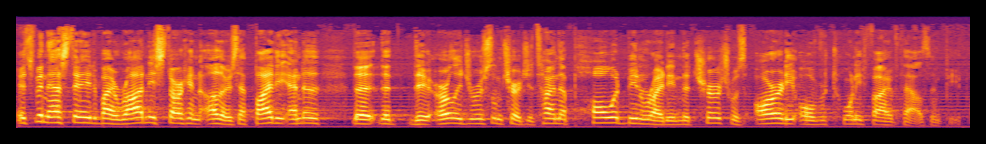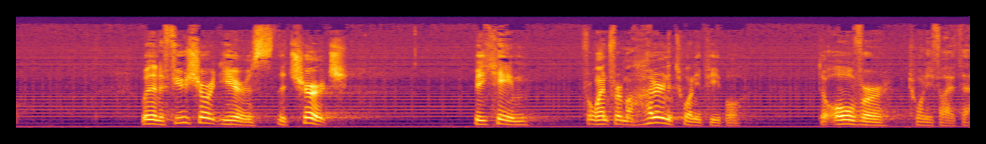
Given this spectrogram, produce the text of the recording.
It's been estimated by Rodney Stark and others that by the end of the, the, the early Jerusalem church, the time that Paul would be writing, the church was already over 25,000 people. Within a few short years, the church became, went from 120 people to over 25,000.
